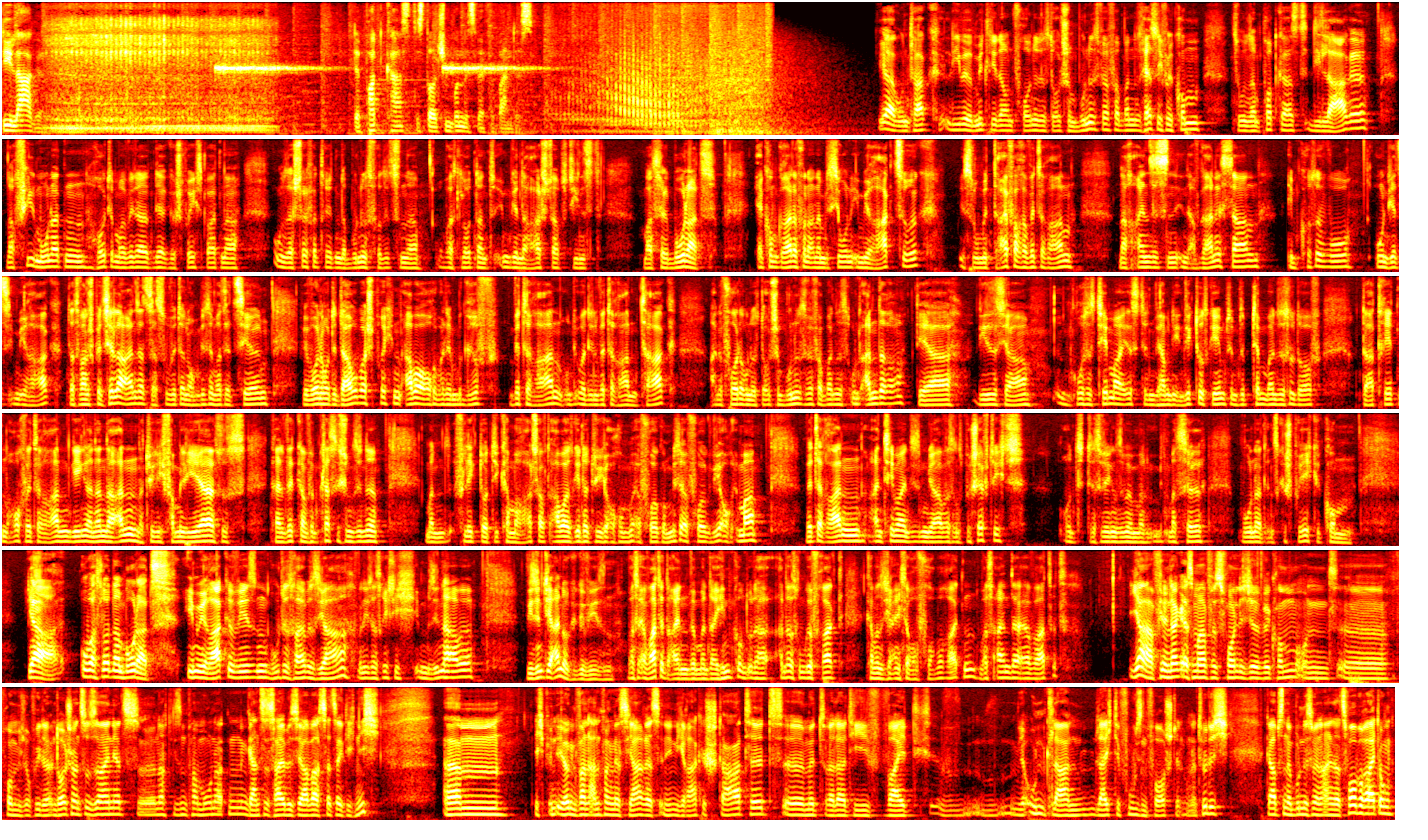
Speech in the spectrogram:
Die Lage. Der Podcast des Deutschen Bundeswehrverbandes. Ja, guten Tag, liebe Mitglieder und Freunde des Deutschen Bundeswehrverbandes. Herzlich willkommen zu unserem Podcast Die Lage. Nach vielen Monaten heute mal wieder der Gesprächspartner, unser stellvertretender Bundesvorsitzender, Oberstleutnant im Generalstabsdienst, Marcel Bonatz. Er kommt gerade von einer Mission im Irak zurück, ist somit dreifacher Veteran nach Einsätzen in Afghanistan, im Kosovo und jetzt im Irak. Das war ein spezieller Einsatz, dazu wird er noch ein bisschen was erzählen. Wir wollen heute darüber sprechen, aber auch über den Begriff Veteran und über den Veteranentag, eine Forderung des Deutschen Bundeswehrverbandes und anderer, der dieses Jahr ein großes Thema ist, denn wir haben die Invictus Games im September in Düsseldorf. Da treten auch Veteranen gegeneinander an, natürlich familiär, es ist kein Wettkampf im klassischen Sinne. Man pflegt dort die Kameradschaft, aber es geht natürlich auch um Erfolg und Misserfolg, wie auch immer. Veteranen ein Thema in diesem Jahr, was uns beschäftigt. Und deswegen sind wir mit Marcel Bonat ins Gespräch gekommen. Ja, Oberstleutnant Bonat, im Irak gewesen, gutes halbes Jahr, wenn ich das richtig im Sinn habe. Wie sind die Eindrücke gewesen? Was erwartet einen, wenn man da hinkommt? Oder andersrum gefragt, kann man sich eigentlich darauf vorbereiten, was einen da erwartet? Ja, vielen Dank erstmal fürs freundliche Willkommen und äh, freue mich auch wieder in Deutschland zu sein jetzt äh, nach diesen paar Monaten. Ein ganzes halbes Jahr war es tatsächlich nicht. Ähm, ich bin irgendwann Anfang des Jahres in den Irak gestartet äh, mit relativ weit ja, unklaren, leicht diffusen Vorstellungen. Natürlich gab es in der Bundeswehr eine Einsatzvorbereitung.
